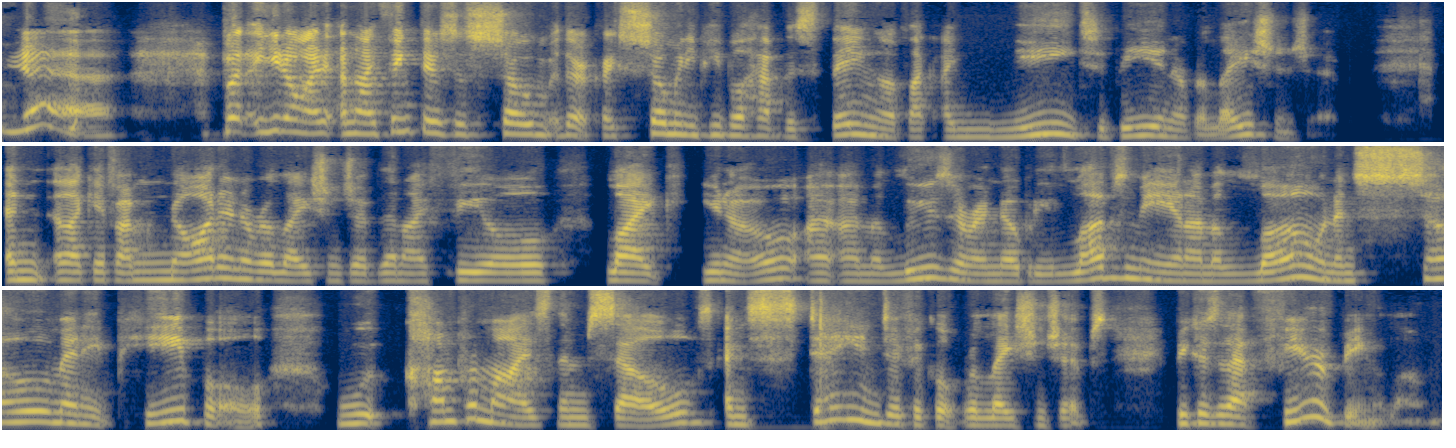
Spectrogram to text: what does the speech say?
yeah. But you know, I, and I think there's a so there like so many people have this thing of like I need to be in a relationship and like if i'm not in a relationship then i feel like you know I, am a loser and nobody loves me and i'm alone. And so many people w- compromise themselves and stay in difficult relationships because of that fear of being alone.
